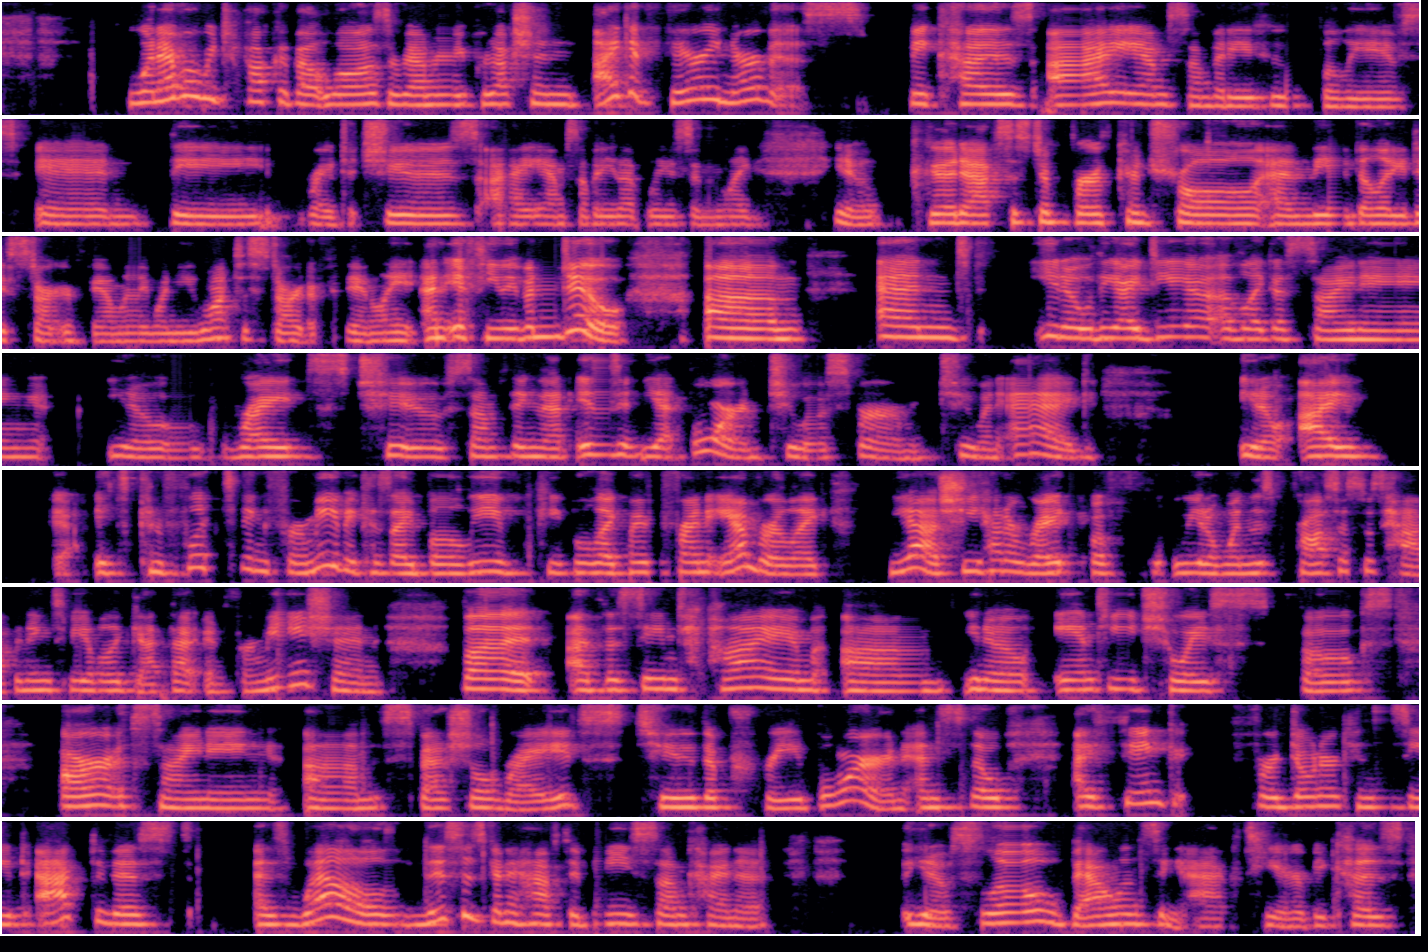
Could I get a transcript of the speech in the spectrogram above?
whenever we talk about laws around reproduction i get very nervous because I am somebody who believes in the right to choose. I am somebody that believes in like, you know, good access to birth control and the ability to start your family when you want to start a family, and if you even do. Um, and you know, the idea of like assigning you know rights to something that isn't yet born to a sperm to an egg you know i it's conflicting for me because I believe people like my friend Amber, like, yeah, she had a right before, you know, when this process was happening to be able to get that information. But at the same time, um, you know, anti choice folks are assigning um, special rights to the preborn. And so I think for donor conceived activists as well, this is going to have to be some kind of, you know, slow balancing act here because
